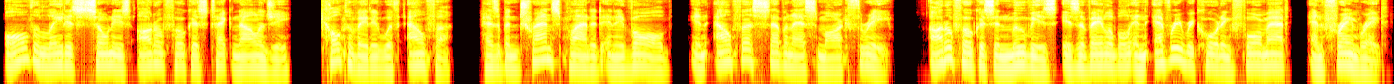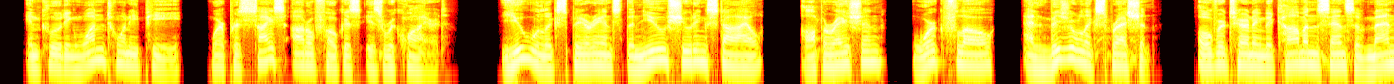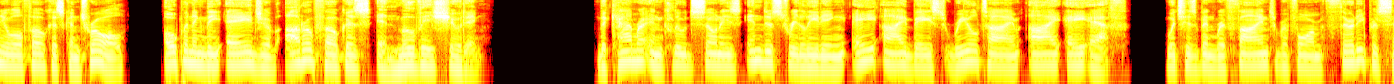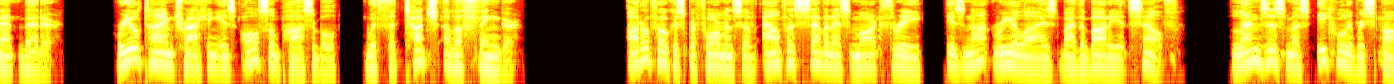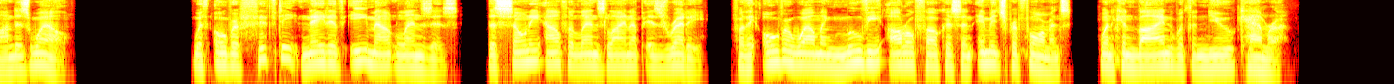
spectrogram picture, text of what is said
All the latest Sony's autofocus technology, cultivated with Alpha, has been transplanted and evolved in Alpha 7S Mark III. Autofocus in movies is available in every recording format and frame rate, including 120p, where precise autofocus is required. You will experience the new shooting style, operation, workflow, and visual expression, overturning the common sense of manual focus control opening the age of autofocus in movie shooting. The camera includes Sony's industry leading AI based real time Eye AF, which has been refined to perform 30% better. Real time tracking is also possible with the touch of a finger. Autofocus performance of Alpha 7S Mark III is not realized by the body itself. Lenses must equally respond as well. With over 50 native E-mount lenses, the Sony Alpha lens lineup is ready for the overwhelming movie autofocus and image performance when combined with the new camera.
